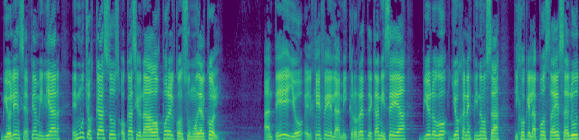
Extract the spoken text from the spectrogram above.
violencia familiar, en muchos casos ocasionados por el consumo de alcohol. Ante ello, el jefe de la microred de Camisea, biólogo Johan Espinosa, dijo que la posta de salud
